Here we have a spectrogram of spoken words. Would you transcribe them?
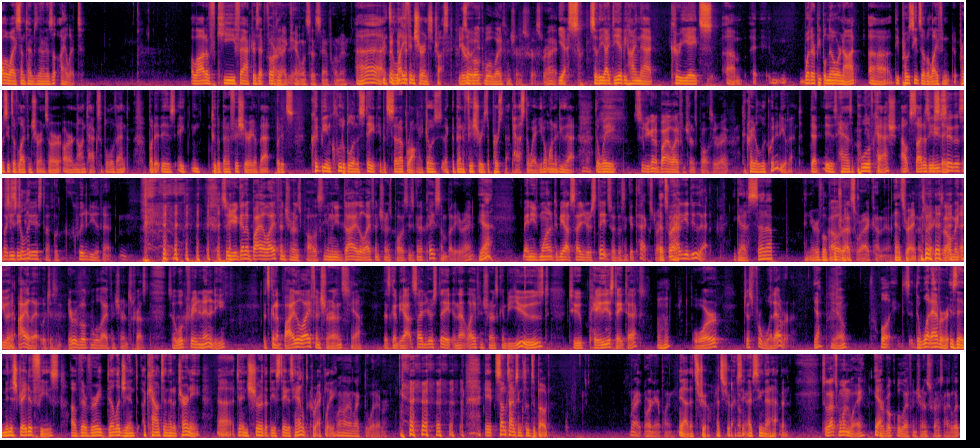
Otherwise sometimes known as an ILIT. A lot of key factors that All focus. right, Kent, what's that stand for, man? Ah, it's a life insurance trust. So- Irrevocable life insurance trust, right? yes. So the idea behind that creates, um, whether people know or not, uh, the proceeds of a life in, proceeds of life insurance are, are a non-taxable event, but it is a, to the beneficiary of that. But it's could be includable in a state if it's set up wrong. It goes like the beneficiary is the person that passed away. You don't want to do that. The way So you're going to buy a life insurance policy, right? to create a liquidity event that is has a pool of cash outside of So the you estate. say this like used to CPA liq- stuff, liquidity event. so you're going to buy a life insurance policy, and when you die, the life insurance policy is going to pay somebody, right? yeah, And you'd want it to be outside your estate so it doesn't get taxed, right? That's so right. How do you do that? you got to set up an irrevocable Oh, trust. that's where I come in. That's right. That's right, because I'll make you an ILIT, which is an irrevocable life insurance trust. So we'll create an entity that's going to buy the life insurance, yeah, that's going to be outside your estate, and that life insurance can be used to pay the estate tax Mm-hmm. or just for whatever, yeah. you know? Well, the whatever is the administrative fees of their very diligent accountant and attorney uh, to ensure that the estate is handled correctly. Well, I like the whatever. It sometimes includes a boat. Right, or an airplane. Yeah, that's true. That's true. I've seen I've seen that happen. So that's one way. Yeah. Revocable life insurance trust, ILIT.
